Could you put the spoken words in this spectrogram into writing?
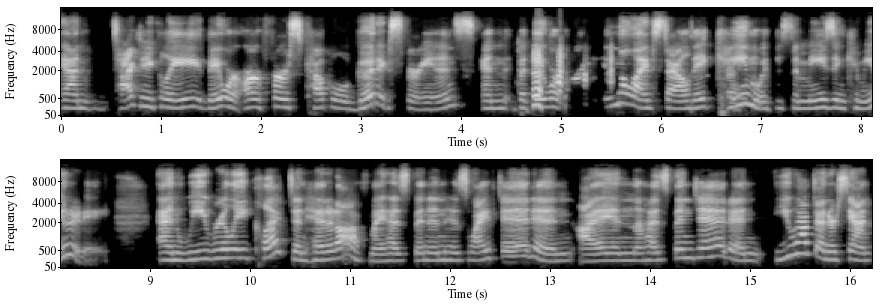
and technically they were our first couple good experience and but they were in the lifestyle they came with this amazing community and we really clicked and hit it off my husband and his wife did and i and the husband did and you have to understand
